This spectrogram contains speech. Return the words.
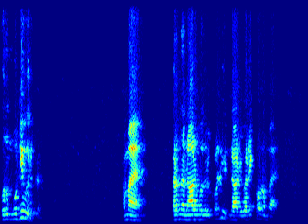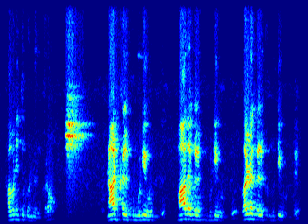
ஒரு முடிவு இருக்கு. நம்ம கடந்த நாள் முதற்கொண்டு இந்த வரைக்கும் நம்ம கவனித்து கொண்டிருக்கிறோம். நாட்களுக்கு முடிவு உண்டு மாதங்களுக்கு முடிவு உண்டு வருடங்களுக்கு முடிவு உண்டு.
